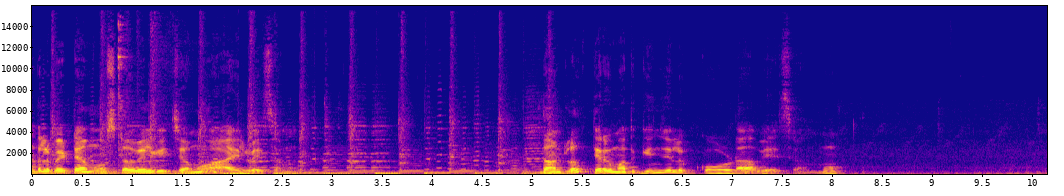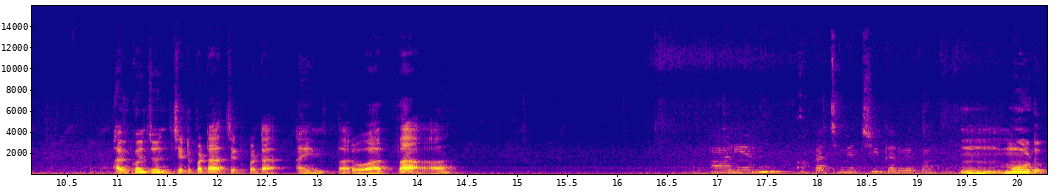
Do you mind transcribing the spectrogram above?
బాండలు పెట్టాము స్టవ్ వెలిగించాము ఆయిల్ వేసాము. దాంట్లో తిరగమాత గింజలు కూడా వేసాము. అవి కొంచెం చిటపట చిటపట అయిన తర్వాత ఆనియన్ పచ్చిమిర్చి కరివేపాకు. మూడు.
